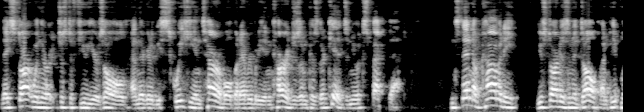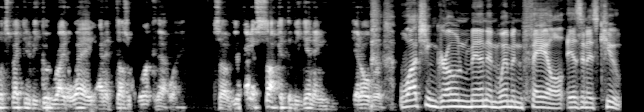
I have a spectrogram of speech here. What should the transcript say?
They start when they're just a few years old and they're going to be squeaky and terrible, but everybody encourages them because they're kids and you expect that. In stand-up comedy, you start as an adult and people expect you to be good right away, and it doesn't work that way. So you're going to suck at the beginning Get over it. Watching grown men and women fail isn't as cute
